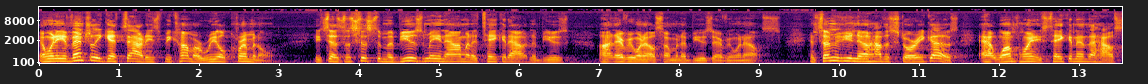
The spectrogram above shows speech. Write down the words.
And when he eventually gets out, he's become a real criminal. He says, The system abused me, now I'm going to take it out and abuse uh, on everyone else, I'm going to abuse everyone else. And some of you know how the story goes. At one point, he's taken into the house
